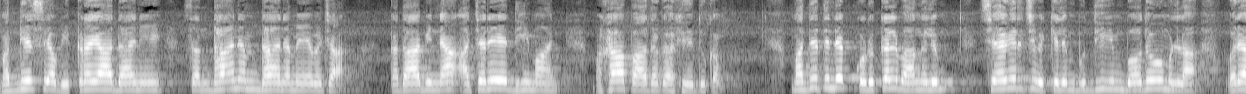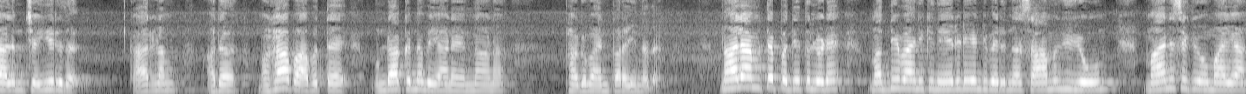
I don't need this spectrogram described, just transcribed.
മദ്യസ്യ വിക്രയാദാനേ സന്ധാനം ദാനമേവ ച. കഥാപിന്ന അചരേ ധീമാൻ മഹാപാതക ഹേതുകം. മദ്യത്തിന്റെ കൊടുക്കൽ വാങ്ങലും ശേഖരിച്ചു വെക്കലും ബുദ്ധിയും ബോധവുമുള്ള ഒരാളും ചെയ്യരുത്. കാരണം അത് മഹാപാപത്തെ ഉണ്ടാക്കുന്നവയാണ് എന്നാണ് ഭഗവാൻ പറയുന്നത്. നാലാമത്തെ പദ്യത്തിലൂടെ മദ്യപാനിക്ക് നേരിടേണ്ടി വരുന്ന സാമൂഹികവും മാനസികവുമായ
